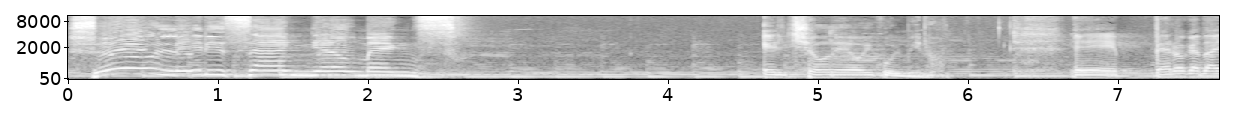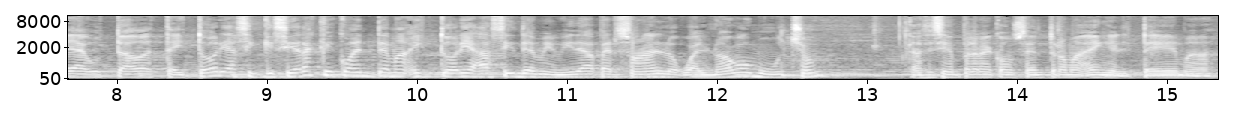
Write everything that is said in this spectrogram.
so, ladies and gentlemen, el show de hoy culminó. Eh, espero que te haya gustado esta historia. Si quisieras que cuente más historias así de mi vida personal, lo cual no hago mucho, casi siempre me concentro más en el tema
